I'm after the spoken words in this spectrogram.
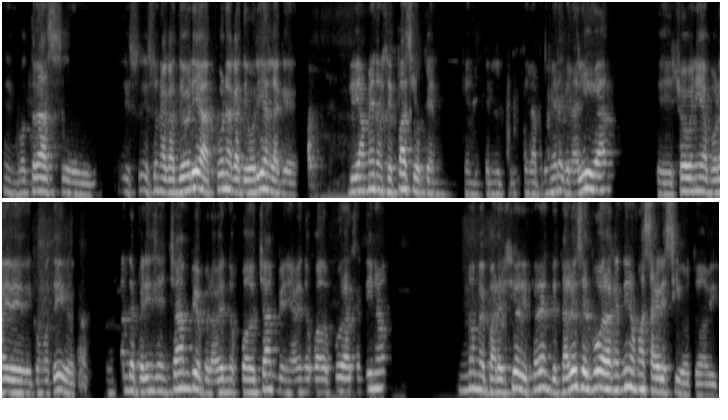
encontrás, eh, es, es una categoría, fue una categoría en la que había menos espacio que en, que en- que en el- que en la primera, que en la liga. Eh, yo venía por ahí de, de, como te digo, con tanta experiencia en Champions, pero habiendo jugado Champions y habiendo jugado fútbol argentino, no me pareció diferente. Tal vez el fútbol argentino es más agresivo todavía.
